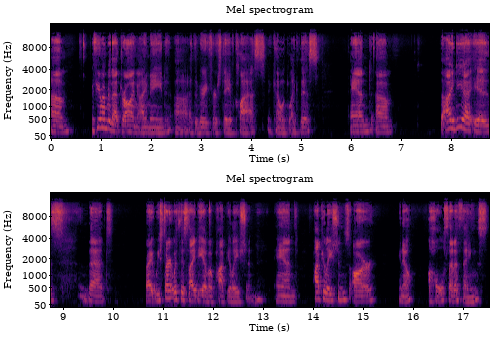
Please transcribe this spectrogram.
um, if you remember that drawing I made uh, at the very first day of class, it kind of looked like this. And um, the idea is that, right, we start with this idea of a population and populations are, you know, a whole set of things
